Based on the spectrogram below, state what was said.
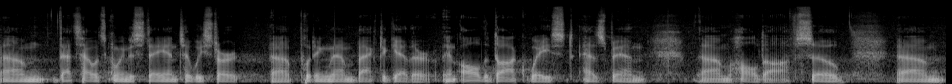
um, that's how it's going to stay until we start uh, putting them back together. And all the dock waste has been um, hauled off. So um,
